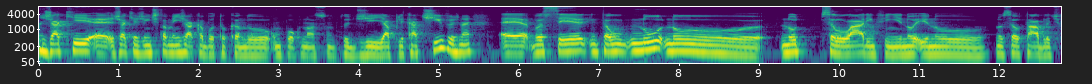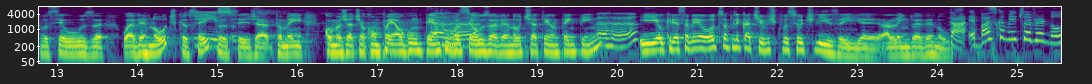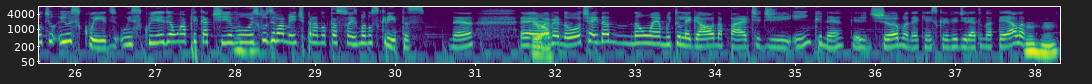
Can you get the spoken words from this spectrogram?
já que, é, já que a gente também já acabou tocando um pouco no assunto de aplicativos, né? É, você, então, no, no, no celular, enfim, e no, e no, no seu tablet você usa o Evernote, que eu sei Isso. que você já também, como eu já te acompanho há algum tempo, você usa o Evernote já tem um tempinho. E eu queria saber outros aplicativos que você utiliza aí, é, além do Evernote. Tá, é basicamente o Evernote e o Squid. O Squid é um aplicativo uhum. exclusivamente para anotações manuscritas né? É, o Evernote ainda não é muito legal na parte de ink, né? Que a gente chama, né? Que é escrever direto na tela. Uhum.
